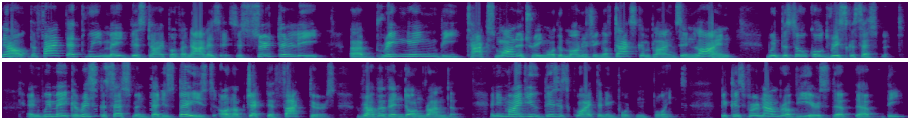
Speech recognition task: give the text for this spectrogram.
Now, the fact that we make this type of analysis is certainly uh, bringing the tax monitoring or the monitoring of tax compliance in line with the so-called risk assessment. And we make a risk assessment that is based on objective factors rather than done random. And in my view, this is quite an important point because for a number of years, the, the, the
